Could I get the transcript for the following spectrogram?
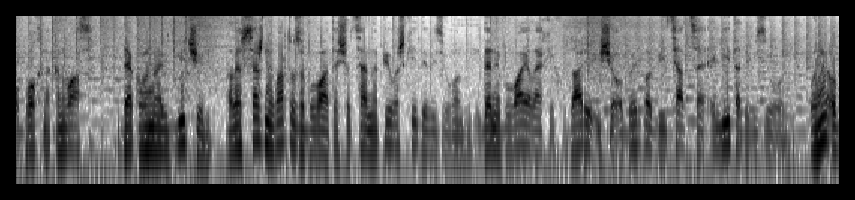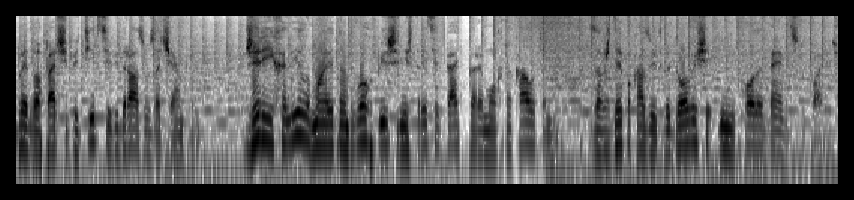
обох на канвас, декого навіть двічі. Але все ж не варто забувати, що це напівважкий дивізіон, де не буває легких ударів і що обидва бійця це еліта дивізіону. Вони обидва в першій п'ятірці відразу за чемпом. Джирі і Халіл мають на двох більше ніж 35 перемог нокаутами завжди показують видовище і ніколи не відступають.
